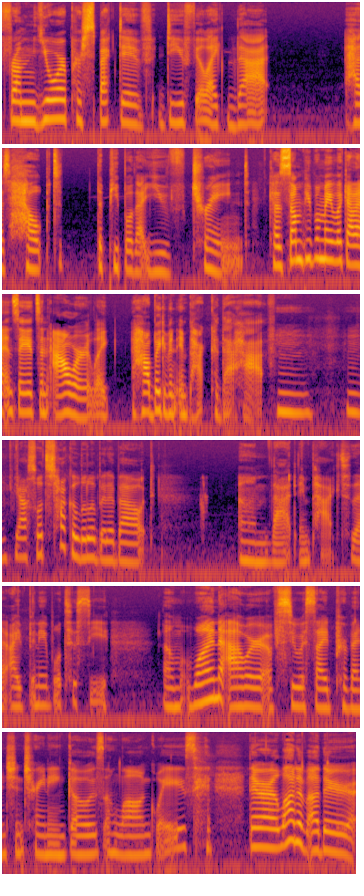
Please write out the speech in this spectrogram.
From your perspective, do you feel like that has helped the people that you've trained? Because some people may look at it and say it's an hour. Like, how big of an impact could that have? Mm-hmm. Yeah, so let's talk a little bit about um, that impact that I've been able to see. Um, one hour of suicide prevention training goes a long ways. there are a lot of other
